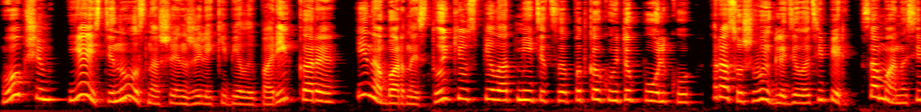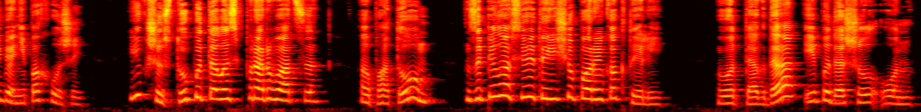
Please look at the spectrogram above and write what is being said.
В общем, я и стянула с нашей Анжелики белый парик каре и на барной стойке успела отметиться под какую-то польку, раз уж выглядела теперь сама на себя не похожей. И к шесту пыталась прорваться, а потом запила все это еще парой коктейлей. Вот тогда и подошел он.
